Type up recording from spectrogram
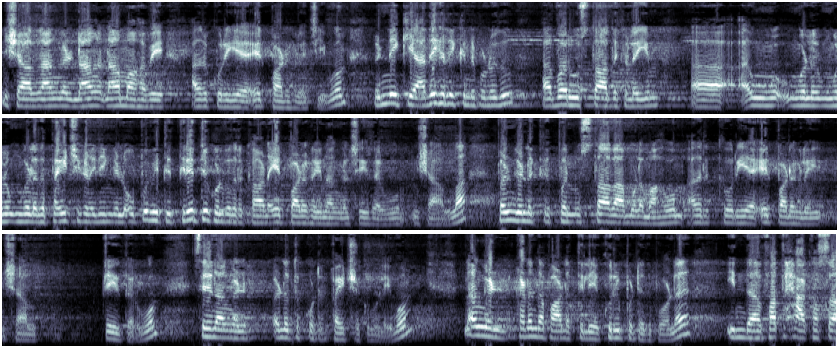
நிஷா நாங்கள் நாங்கள் நாமவே அதற்குரிய ஏற்பாடுகளை செய்வோம். இன்னைக்கு அதிகரிக்கின்ற பொழுது ஒவ்வொரு உஸ்தாதுகளையும் ஆஹ், உங்களது பயிற்சிகளை நீங்கள் ஒப்புவித்து திருத்திக் கொள்வதற்கான ஏற்பாடுகளை நாங்கள் செய்து தருவோம் இன்ஷா அல்லா பெண்களுக்கு பெண் உஸ்தாதா மூலமாகவும் அதற்குரிய ஏற்பாடுகளை இன்ஷா செய்து தருவோம் சரி நாங்கள் எழுத்துக்கூட்டல் பயிற்சிக்கு நுழைவோம். நாங்கள் கடந்த பாடத்திலே குறிப்பிட்டது போல இந்த ஃபத்ஹா கசா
